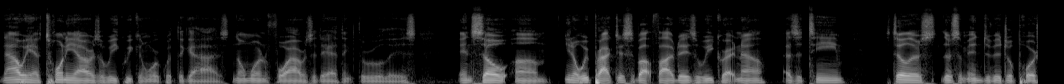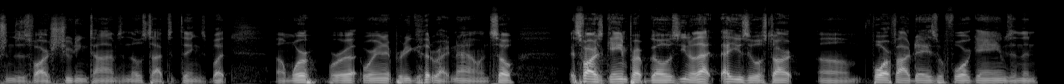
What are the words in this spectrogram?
now we have 20 hours a week we can work with the guys. No more than four hours a day, I think the rule is. And so, um, you know, we practice about five days a week right now as a team. Still, there's there's some individual portions as far as shooting times and those types of things, but um, we're we're we're in it pretty good right now. And so, as far as game prep goes, you know that that usually will start um, four or five days before games, and then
